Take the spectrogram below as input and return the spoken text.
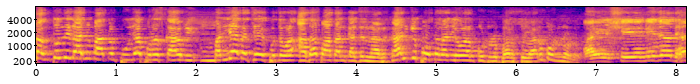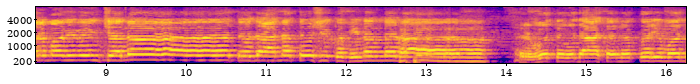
సంతుల్ని కానీ మాత్రం పూజా పురస్కారం మర్యాద చేయకపోతే వాళ్ళు అదా పాతానికి కలిసి నరకానికి పోతారని ఎవరు అనుకుంటున్నారు భరతులు అనుకుంటున్నాడు నిజ ధర్మ వివేచన विवेचन तो जाणतो शिक अभिनंदना सर्वत उदासन करी मन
